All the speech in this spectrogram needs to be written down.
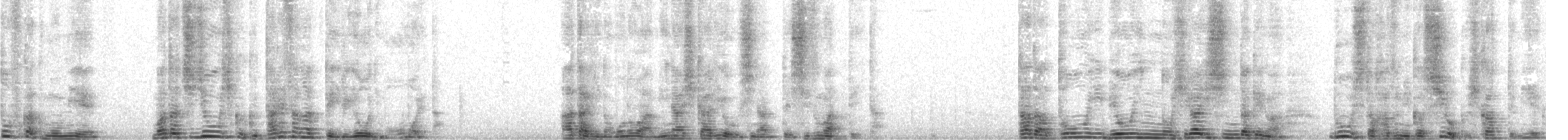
と深くも見えまた地上低く垂れ下がっているようにも思えた。辺りのものは皆光を失って静まっていた。ただ遠い病院の平井心だけがどうしたはずみか白く光って見える。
